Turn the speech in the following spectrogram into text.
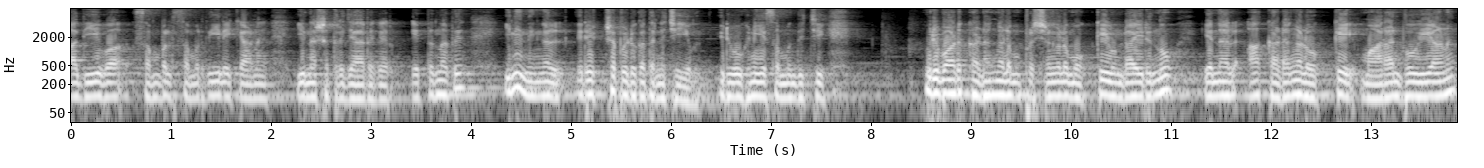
അതീവ സമ്പൽ സമൃദ്ധിയിലേക്കാണ് ഈ നക്ഷത്ര ജാതകർ എത്തുന്നത്. ഇനി നിങ്ങൾ രക്ഷപ്പെടുക തന്നെ ചെയ്യും. രോഹിണിയെ സംബന്ധിച്ച് ഒരുപാട് കടങ്ങളും പ്രശ്നങ്ങളും ഒക്കെ ഉണ്ടായിരുന്നു. എന്നാൽ ആ കടങ്ങളൊക്കെ മാറാൻ പോവുകയാണ്.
